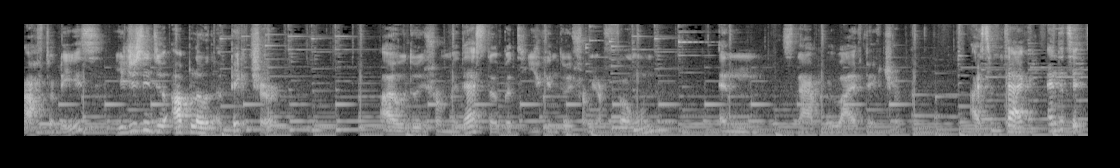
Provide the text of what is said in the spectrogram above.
After this, you just need to upload a picture. I will do it from my desktop, but you can do it from your phone and snap a live picture. Add some tag, and that's it.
